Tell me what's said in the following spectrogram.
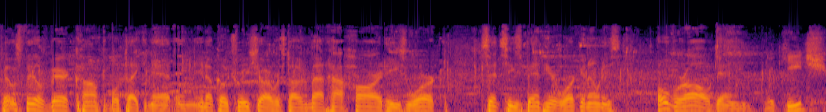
Phillips feels very comfortable taking that, and you know, Coach Richard was talking about how hard he's worked since he's been here, working on his overall game. Lukic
